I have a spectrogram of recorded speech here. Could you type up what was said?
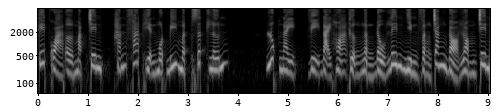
Kết quả ở mặt trên, hắn phát hiện một bí mật rất lớn. Lúc này, vị đại hòa thượng ngẩng đầu lên nhìn vầng trăng đỏ lòm trên.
